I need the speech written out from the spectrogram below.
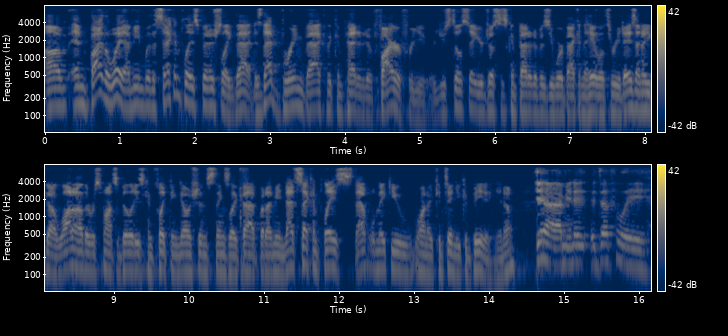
Um, and by the way, I mean, with a second place finish like that, does that bring back the competitive fire for you? Or do you still say you're just as competitive as you were back in the Halo 3 days? I know you got a lot of other responsibilities, conflicting notions, things like that. But I mean, that second place, that will make you want to continue competing, you know? Yeah, I mean, it, it definitely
